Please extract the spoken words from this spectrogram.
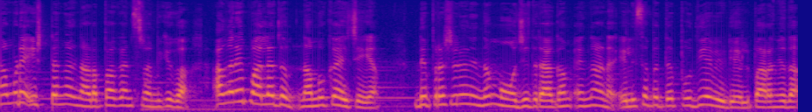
നമ്മുടെ ഇഷ്ടങ്ങൾ നടപ്പാക്കാൻ ശ്രമിക്കുക. അങ്ങനെ പലതും നമുക്കായി ചെയ്യാം. ഡിപ്രഷനിൽ നിന്നും മോചിതരാകാം എന്നാണ് എലിസബത്ത് പുതിയ വീഡിയോയിൽ പറഞ്ഞത്.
